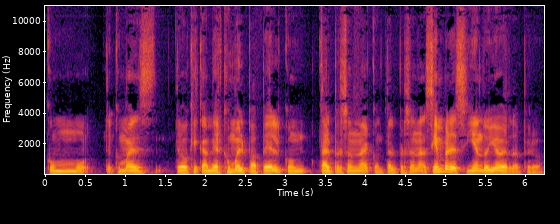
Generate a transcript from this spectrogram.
como, como es, tengo que cambiar como el papel con tal persona, con tal persona. Siempre siendo yo, ¿verdad? Pero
